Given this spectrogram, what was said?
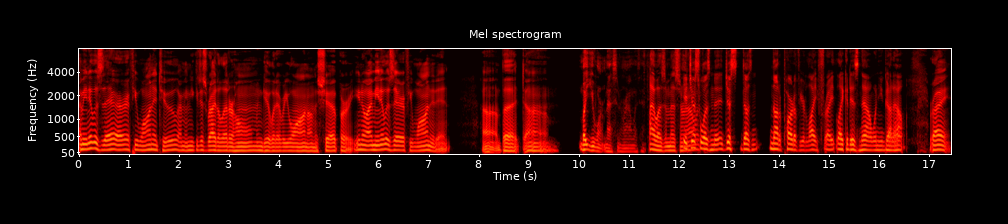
I mean, it was there if you wanted to. I mean, you could just write a letter home and get whatever you want on the ship, or you know, I mean, it was there if you wanted it. Uh, but um, But you weren't messing around with it. I wasn't messing around. it just with wasn't it just doesn't not a part of your life right like it is now when you got out Right.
